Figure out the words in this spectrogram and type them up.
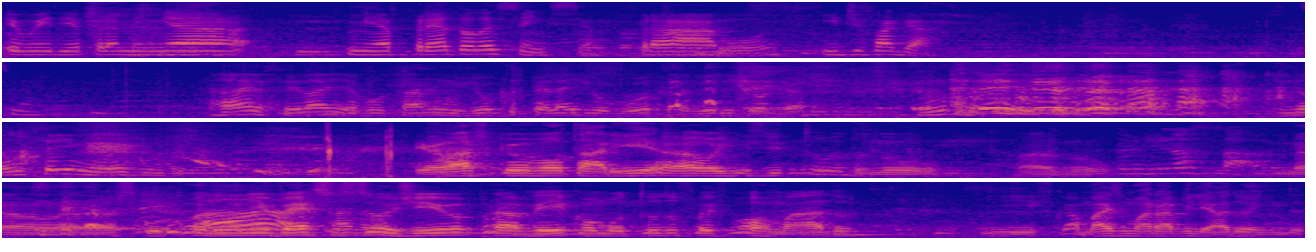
Eu iria pra minha, minha pré-adolescência. Pra ir devagar. Isso mesmo. Ah, eu sei lá, ia voltar num jogo que o Pelé jogou pra ver ele jogar. Não sei. Não sei mesmo. Eu acho que eu voltaria ao início de tudo, no... ah, no- Um dinossauro. Não, eu acho que quando Ah, o universo ah, não. surgiu para ver como tudo foi formado e ficar mais maravilhado ainda.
